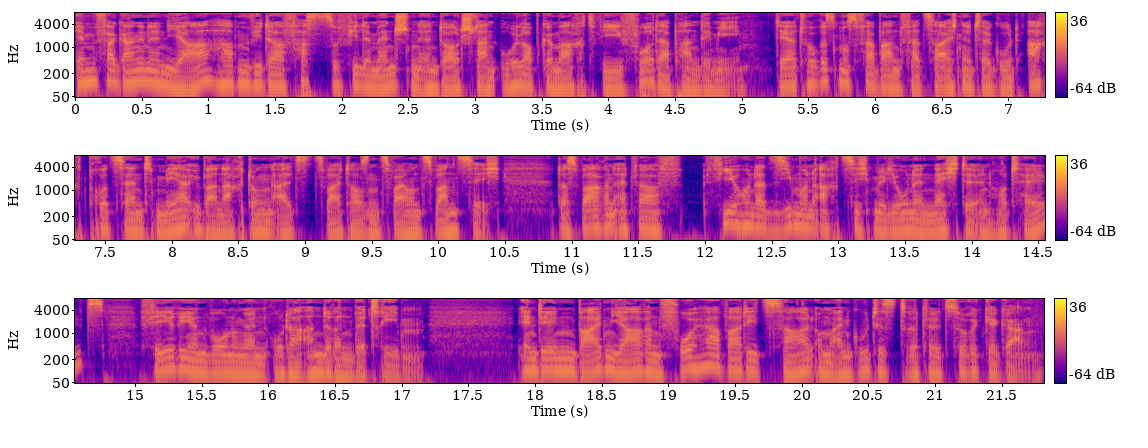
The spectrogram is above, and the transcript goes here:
Im vergangenen Jahr haben wieder fast so viele Menschen in Deutschland Urlaub gemacht wie vor der Pandemie. Der Tourismusverband verzeichnete gut 8 Prozent mehr Übernachtungen als 2022. Das waren etwa 487 Millionen Nächte in Hotels, Ferienwohnungen oder anderen Betrieben. In den beiden Jahren vorher war die Zahl um ein gutes Drittel zurückgegangen.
